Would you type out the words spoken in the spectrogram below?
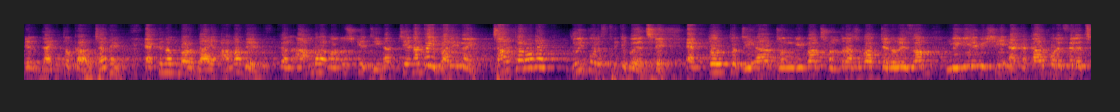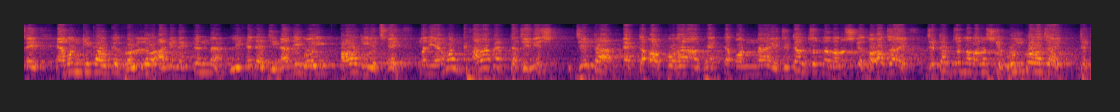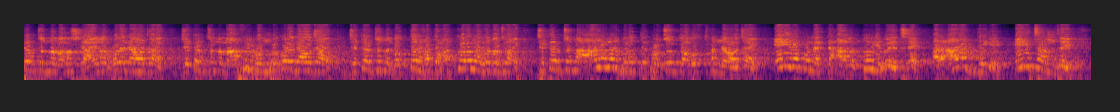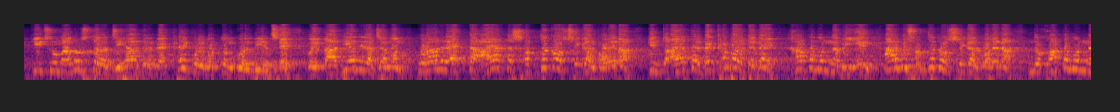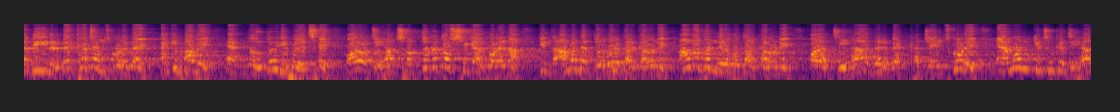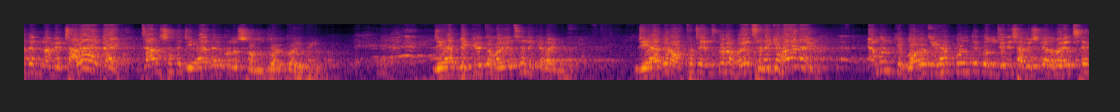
এর দায়িত্ব কার জানেন? এক নম্বর দায় আমাদের, কারণ আমরা মানুষকে জিহাদ চেনাতেই পারি নাই। যার কারণে দুই পরিস্থিতি হয়েছে। একদল তো জিহাদ, জঙ্গিবাদ, সন্ত্রাসবাদ টেরোরিজম মিলিয়ে মিশিয়ে একাকার করে ফেলেছে। এমনকি কাউকে ধরলেও আগে দেখতেন না, লিখে দেয় জিহাদি বই পাওয়া গিয়েছে। মানে এমন খারাপ একটা জিনিস যেটা একটা অপরাধ, একটা অন্যায়, যেটার জন্য মানুষকে ধরা যায়, যেটার জন্য মানুষকে গুম করা যায়, যেটার জন্য মানুষকে আয়না ভরে নেওয়া যায়, যেটার জন্য মাহফিল বন্ধ করে দেওয়া যায়, যেটার জন্য বক্তার হাতে হাত করে লাগানো যায়, যেটার জন্য আলমের বিরুদ্ধে পর্যন্ত অবস্থান নেওয়া যায়, এইরকম একটা আলো তৈরি হয়েছে। আর আরেক দিকে এই চান যে কিছু মানুষ তারা জিহাদের ব্যাখ্যায় পরিবর্তন করে দিয়েছে। ওই কাদিয়ানিরা যেমন কোরআনের একটা আয়াতের শব্দকে অস্বীকার করে না, কিন্তু আয়াতের ব্যাখ্যা পাল্টে দেয়। খাতামুন নবীন আরবি শব্দকে অস্বীকার করে না, কিন্তু খাতামুন নবীনের ব্যাখ্যা চেঞ্জ করে দেয়। একইভাবে একদল তৈরি হয়েছে, ওরাও জিহাদ শব্দকে তো অস্বীকার করে না, কিন্তু আমাদের দুর্বলতার কারণে, আমাদের নিরবতার কারণে ওরা জিহাদের ব্যাখ্যা চেঞ্জ করে এমন কিছুকে জিহাদের নামে চালায় দেয়, যার সাথে জিহাদের কোনো সম্পর্কই নাই। জিহাদ বিকৃত হয়েছে নাকি হয়নি জিহাদের অর্থ চেঞ্জ করা হয়েছে নাকি হয় নাই? এমনকি বড় জিহাদ বলতে কোন জিনিস আবিষ্কার হয়েছে?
